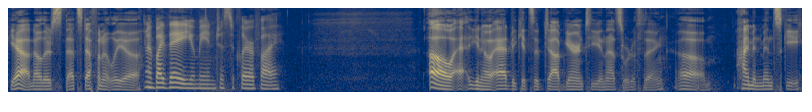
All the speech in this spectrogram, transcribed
yeah, no, there's that's definitely a And by they, you mean, just to clarify. Oh, a- you know, advocates of job guarantee and that sort of thing. Um, Hyman Minsky,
